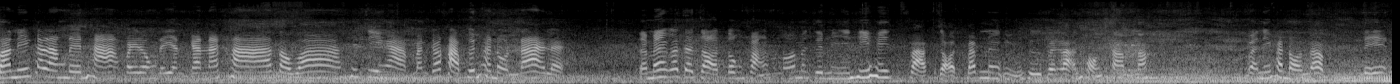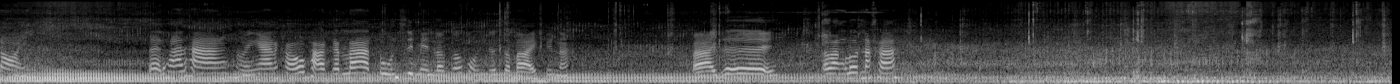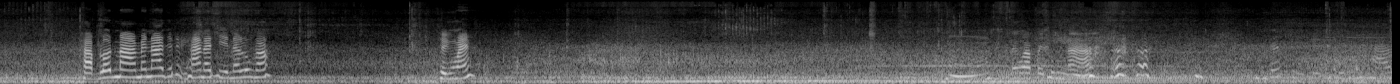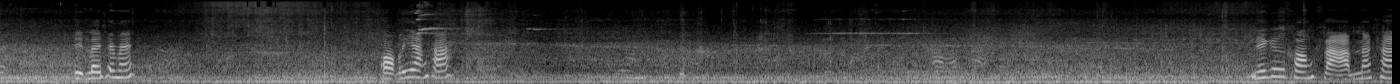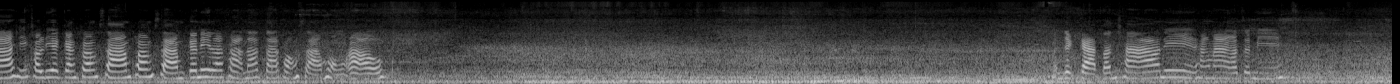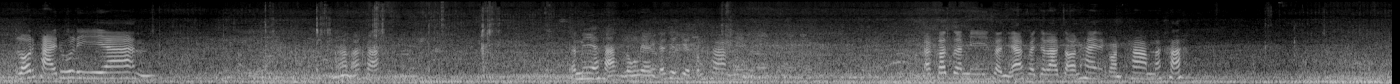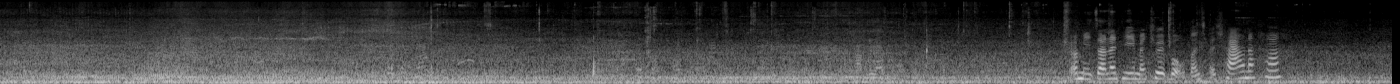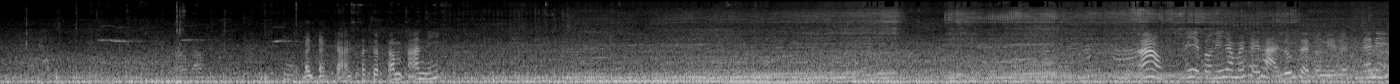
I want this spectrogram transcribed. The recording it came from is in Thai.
ตอนนี้กำลังเดินทางไปโรงเรียนกันนะคะ แต่ว่าที่จริงอะ มันก็ขับขึ้นถนนได้แหละ แต่แม่ก็จะจอดตรงฝั่งโน้นมันจะมีที่ให้ฝากจอดแป๊บหนึ่งคือเป็นร้านของชำเนาะวันนี้ถนนแบบเละหน่อย แต่ถ้าทางหน่วยงานเขาพากันลาดปูนซีเมนต์แล้วก็คงจะสบายขึ้นนะ ไปเลย ระวังรถนะคะ ขับรถมาไม่น่าจะถึง 5 นาทีนะลูกเนาะ ถึงไหมหืมเรียกว่าไปทุ่งนามันได้สีเป็นรองเท้าเลยติดเลยใช่ไหม ออกหรือยังคะ นี่คือคลองสามนะคะ ที่เขาเรียกกันคลองสามคลองสามก็นี่แหละค่ะหน้าตาของสามของเราบรรยากาศตอนเช้านี่ข้างหน้าก็จะมีรถขายทุเรียนนั่นนะคะอันนี้ค่ะโรงเรียนก็จะอยู่ตรงข้ามนี่แล้วก็จะมีสัญญาณไฟจราจรให้ก่อนข้ามนะคะ ก็มีเจ้าหน้าที่มาช่วยโบกตอนเช้าๆนะคะ บรรยากาศก็จะประมาณนี้อ้าวนี่ตรงนี้ยังไม่เคยถ่ายรูปเสร็จตรงนี้เลยแค่นี้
